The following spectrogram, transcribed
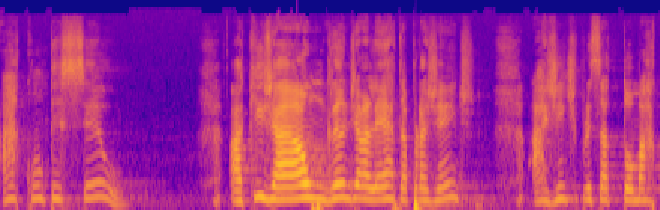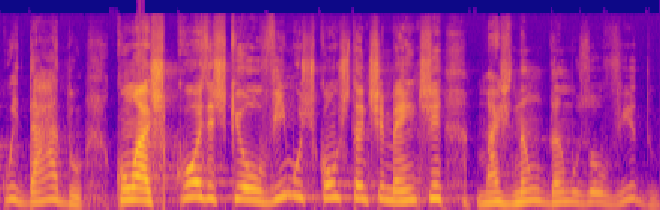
aconteceu. Aqui já há um grande alerta para a gente. A gente precisa tomar cuidado com as coisas que ouvimos constantemente, mas não damos ouvido.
